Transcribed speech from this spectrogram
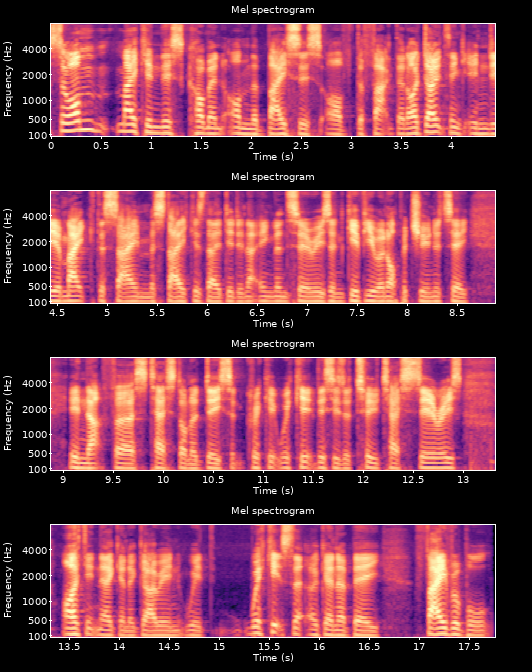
So I'm making this comment on the basis of the fact that I don't think India make the same mistake as they did in that England series and give you an opportunity in that first test on a decent cricket wicket. This is a two test series. I think they're going to go in with wickets that are going to be favourable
